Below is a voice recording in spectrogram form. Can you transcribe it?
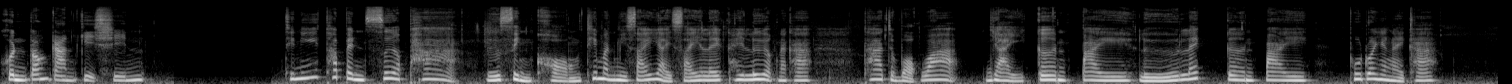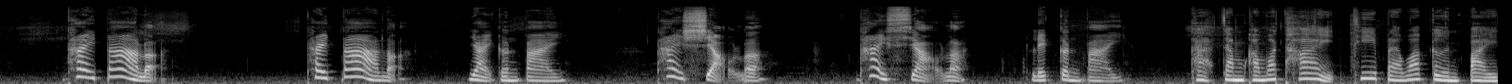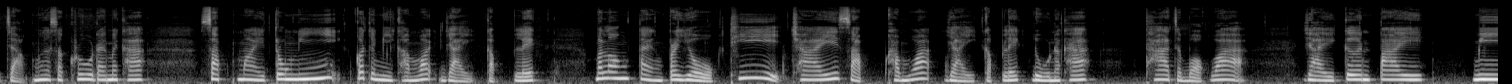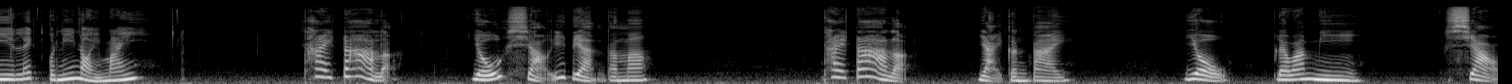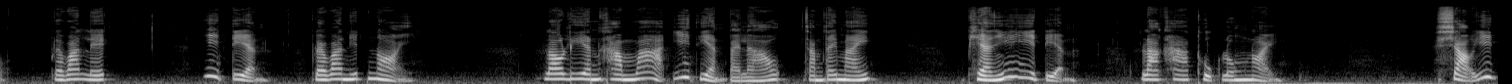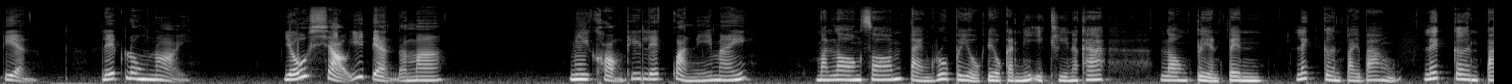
คุณต้องการกี่ชิ้น ทีนี้ถ้าเป็นเสื้อผ้าหรือสิ่งของที่มันมีไซส์ใหญ่ไซส์เล็กให้เลือกนะคะ ถ้าจะบอกว่า ใหญ่เกินไป หรือเล็กเกินไป พูดว่ายังไงคะ 太大了太大了ใหญ่เกินไป太小了太小了เล็กเกินไป ค่ะจำคำว่าไท่ที่แปลว่าเกินไปจากเมื่อสักครู่ได้ไหมคะ ศัพท์ใหม่ตรงนี้ก็จะมีคำว่าใหญ่กับเล็ก มาลองแต่งประโยคที่ใช้ศัพท์คำว่าใหญ่กับเล็กดูนะคะ ถ้าจะบอกว่า ใหญ่เกินไป มีเล็กกว่านี้หน่อยไหม 太大了有小一点的吗太大了ใหญ่เกินไป有แปลว่ามี小แปลว่าเล็กยี่เตียนแปลว่านิดหน่อย เราเรียนคำว่ายี่เตียนไปแล้วจำได้ไหมเพียนยี่ยี่เตียนราคาถูกลงหน่อย 小一点เล็กลงหน่อย有小一点的吗มีของที่เล็กกว่านี้ไหม มาลองซ้อมแต่งรูปประโยคเดียวกันนี้อีกทีนะคะ ลองเปลี่ยนเป็นเล็กเกินไปบ้าง เล็กเกินไป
